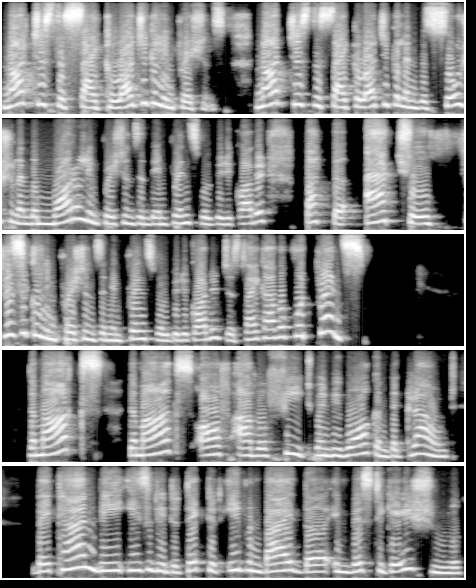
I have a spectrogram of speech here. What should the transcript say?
not just the psychological impressions, not just the psychological and the social and the moral impressions and the imprints will be recorded, but the actual physical impressions and imprints will be recorded just like our footprints. The marks, the marks of our feet when we walk on the ground, they can be easily detected even by the investigational,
